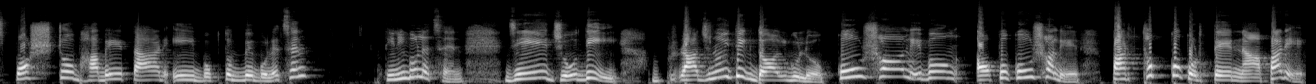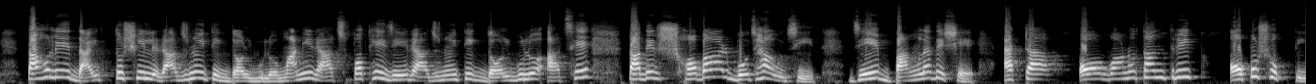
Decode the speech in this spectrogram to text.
স্পষ্টভাবে তার এই বক্তব্যে বলেছেন তিনি বলেছেন যে যদি রাজনৈতিক দলগুলো কৌশল এবং অপকৌশলের পার্থক্য করতে না পারে, তাহলে দায়িত্বশীল রাজনৈতিক দলগুলো মানে রাজপথে যে রাজনৈতিক দলগুলো আছে, তাদের সবার বোঝা উচিত যে বাংলাদেশে একটা অগণতান্ত্রিক অপশক্তি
